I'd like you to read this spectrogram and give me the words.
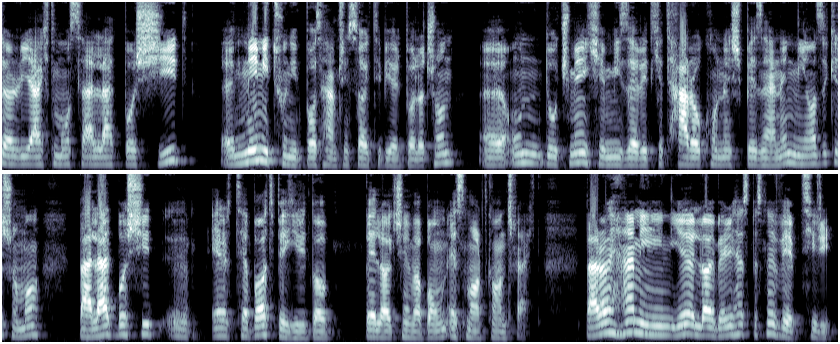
یا React مسلط باشید نمی‌تونید باز همچین سایتی بیارید بالا چون اون دکمه که می‌ذارید که تراکنش بزنه نیازه که شما بلد باشید ارتباط بگیرید با بلاکچین و با اون smart contract برای همین یه library هست به اسم وب تیری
